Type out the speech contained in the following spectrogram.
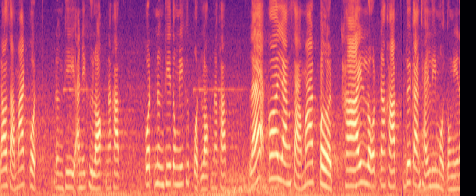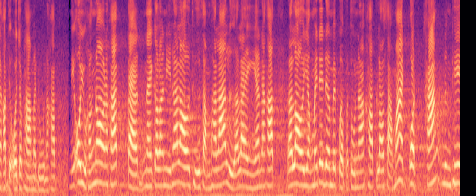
เราสามารถกดหนึ่งทีอันนี้คือล็อกนะครับ กดหนึ่งทีตรงนี้คือปลดล็อกนะครับ และก็ยังสามารถเปิดท้ายรถนะครับ ด้วยการใช้รีโมทตรงนี้นะครับ เดี๋ยวโอจะพามาดูนะครับ นี่โออยู่ข้างนอกนะครับ แต่ในกรณีถ้าเราถือสัมภาระหรืออะไรอย่างเงี้ยนะครับ แล้วเรายังไม่ได้เดินไปเปิดประตูนะครับ เราสามารถกดครั้งหนึ่งที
